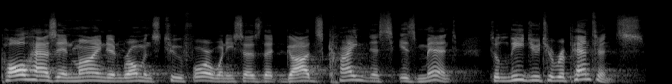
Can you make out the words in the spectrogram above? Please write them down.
Paul has in mind in Romans 2 4 when he says that God's kindness is meant to lead you to repentance.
